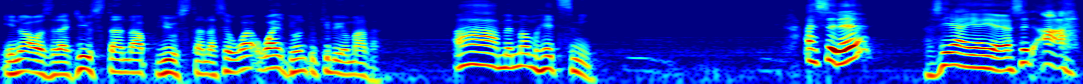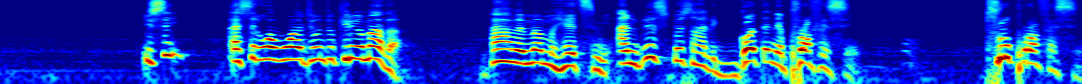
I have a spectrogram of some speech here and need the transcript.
You know, I was like, You stand up, you stand. I said, Why, why don't you kill your mother? Ah, my mom hates me. I said, Eh? I said, Yeah, yeah, yeah. I said, Ah. You see, I said, well, Why do you want to kill your mother? Ah, my mom hates me. And this person had gotten a prophecy, true prophecy.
